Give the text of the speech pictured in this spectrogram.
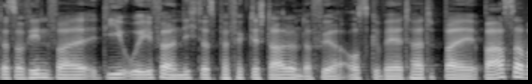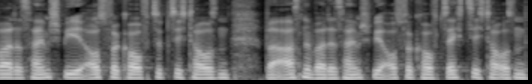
dass auf jeden Fall die UEFA nicht das perfekte Stadion dafür ausgewählt hat. Bei Barca war das Heimspiel ausverkauft 70.000, bei Arsenal war das Heimspiel ausverkauft 60.000,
